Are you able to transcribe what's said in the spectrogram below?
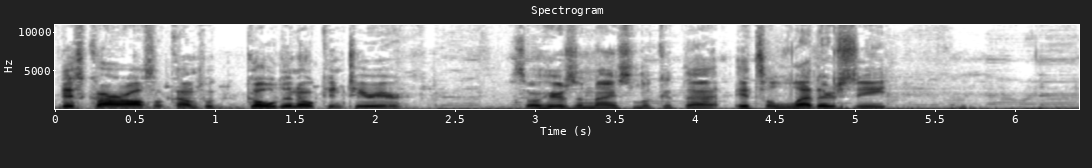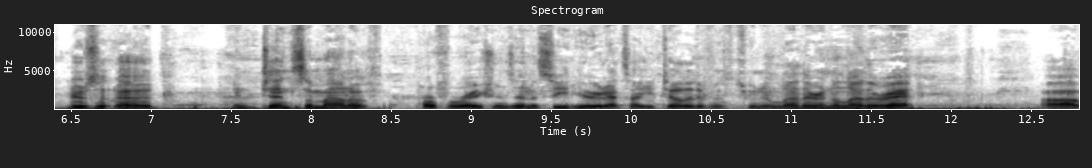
This car also comes with golden oak interior. So here's a nice look at that. It's a leather seat there's a, intense amount of perforations in the seat here. That's how you tell the difference between the leather and the leatherette. Uh,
